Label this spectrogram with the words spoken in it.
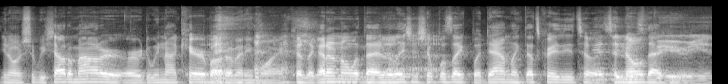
you know, should we shout him out or, or do we not care about him anymore? Because like I don't know what that Nah. relationship was like, but damn, like that's crazy to It's to know that. He,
